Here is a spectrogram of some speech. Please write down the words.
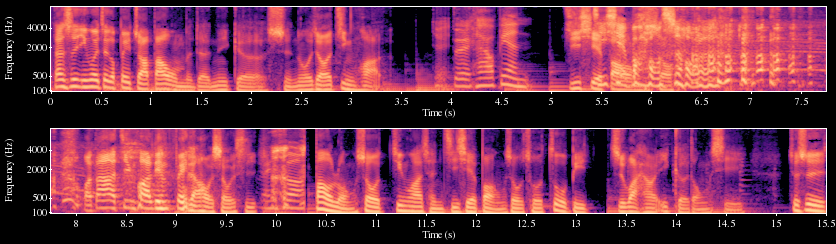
但是因为这个被抓包，我们的那个史诺就要进化了，对对，他要变机械机械暴龙兽了。哇！大家进化练背的，好熟悉。没错，暴龙兽进化成机械暴龙兽，除了作弊之外，还有一个东西，就是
